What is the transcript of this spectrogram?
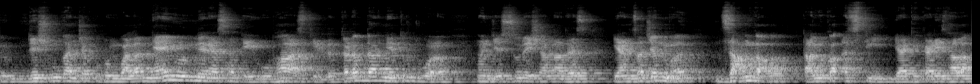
देशमुखांच्या कुटुंबाला न्याय मिळवून देण्यासाठी उभा असतील तडफदार नेतृत्व म्हणजे सुरेश अण्णा धस यांचा जन्म जामगाव तालुका अस्ती या ठिकाणी झाला.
